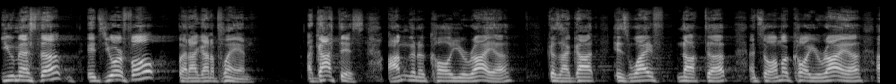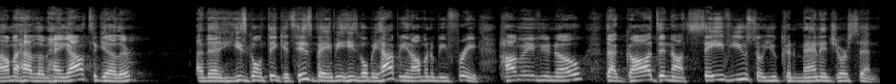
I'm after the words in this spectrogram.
You messed up. It's your fault, but I got a plan. I got this. I'm gonna call Uriah because I got his wife knocked up. And so I'm gonna call Uriah. I'm gonna have them hang out together. And then he's gonna think it's his baby. He's gonna be happy and I'm gonna be free. How many of you know that God did not save you so you could manage your sin?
